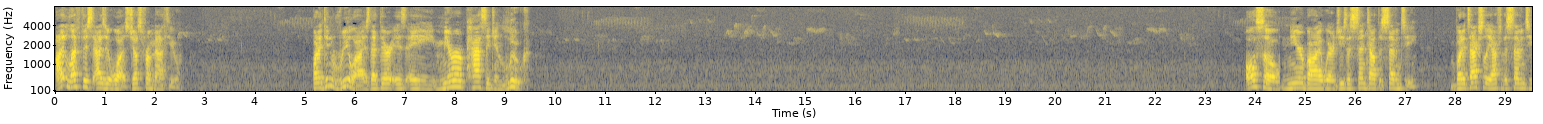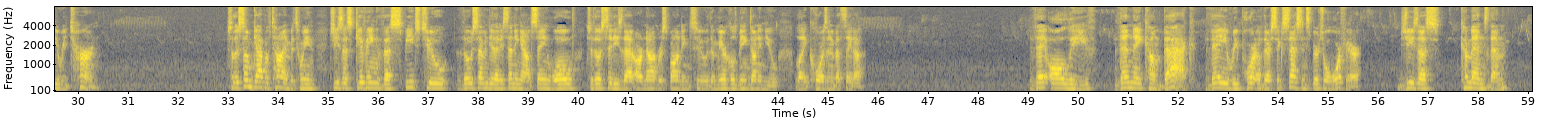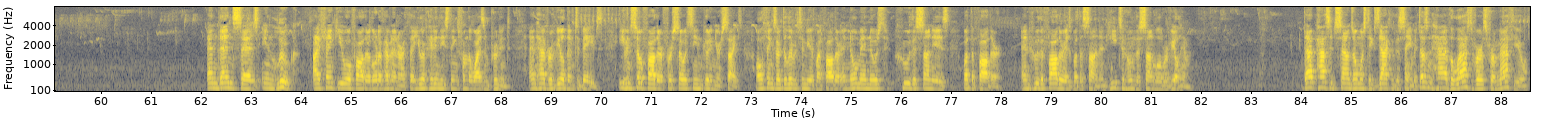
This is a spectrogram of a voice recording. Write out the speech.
I left this as it was, just from Matthew. But I didn't realize that there is a mirror passage in Luke also nearby where Jesus sent out the 70, but it's actually after the 70 return. So there's some gap of time between Jesus giving the speech to those 70 that he's sending out, saying, Woe to those cities that are not responding to the miracles being done in you, like Chorazin and Bethsaida. They all leave, then they come back. They report of their success in spiritual warfare, Jesus commends them and then says in Luke, I thank you, O Father, Lord of heaven and earth, that you have hidden these things from the wise and prudent, and have revealed them to babes. Even so, Father, for so it seemed good in your sight. All things are delivered to me of my Father, and no man knows who the Son is but the Father, and who the Father is but the Son, and he to whom the Son will reveal him that passage sounds almost exactly the same. It doesn't have the last verse from Matthew,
